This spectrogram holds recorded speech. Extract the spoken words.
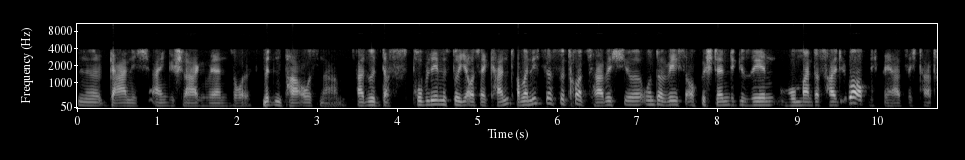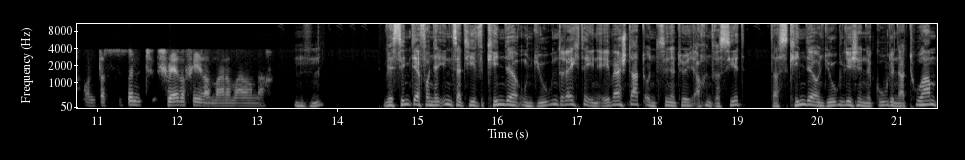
äh, gar nicht eingeschlagen werden soll, mit ein paar Ausnahmen. Also das Problem ist durchaus erkannt, aber nichtsdestotrotz habe ich äh, unterwegs auch Bestände gesehen, wo man das halt überhaupt nicht beherzigt hat. Und das sind schwere Fehler meiner Meinung nach. Mhm. Wir sind ja von der Initiative Kinder- und Jugendrechte in Everstadt und sind natürlich auch interessiert, dass Kinder und Jugendliche eine gute Natur haben.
